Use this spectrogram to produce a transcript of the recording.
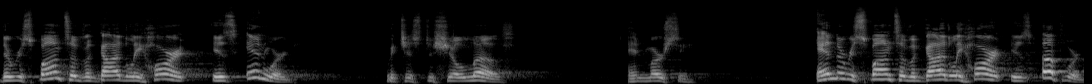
The response of a godly heart is inward, which is to show love and mercy. And the response of a godly heart is upward,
